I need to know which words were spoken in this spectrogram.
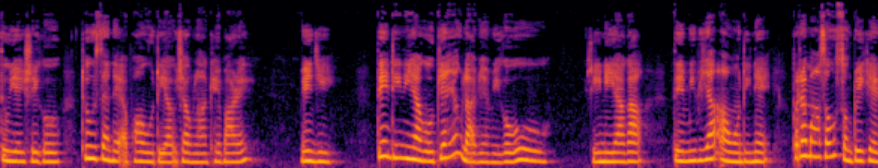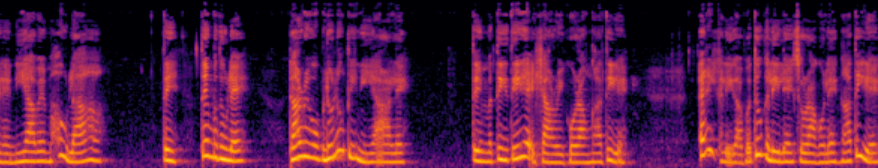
သူ့ရဲ့ရှိကိုထူးဆန်းတဲ့အဖွားဦးတယောက်ရောက်လာခဲ့ပါတယ်။မင်းကြီးတင်ဒီနေရာကိုပြန်ရောက်လာပြန်ပြီကိုဒီနေရာကတင်မိဖုရားအာဝန်ဒီနဲ့ပထမဆုံးစုံတွေ့ခဲ့တဲ့နေရာပဲမဟုတ်လား။ တင်တင်ဘာလို့လဲ။ဒါတွေကိုဘလို့လုပ်သိနေရတာလဲ။တင်မသိသေးတဲ့အရာတွေကိုတော့ငါသိတယ်။အဲ့ဒီကလေးကဘသူကလေးလဲဆိုတာကိုလည်းငါသိတယ်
